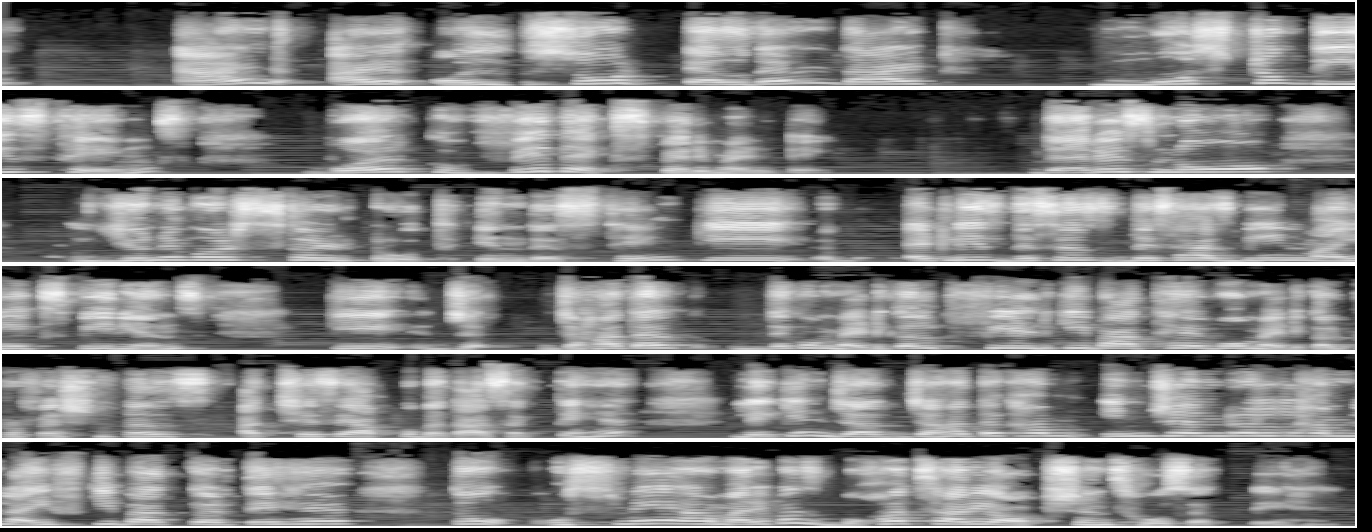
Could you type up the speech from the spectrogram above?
and I also tell them that most of these things work with experimenting there is no universal truth in this thing कि at least this is this has been been experience कि जहाँ तक, देखो medical field की बात है, वो medical professionals अच्छे से आपको बता सकते हैं। लेकिन जहाँ तक हम इन जनरल हम लाइफ की बात करते हैं तो उसमें हमारे पास बहुत सारे ऑप्शंस हो सकते हैं।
